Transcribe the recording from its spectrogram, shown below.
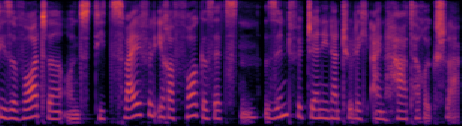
Diese Worte und die Zweifel ihrer Vorgesetzten sind für Jenny natürlich ein harter Rückschlag.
